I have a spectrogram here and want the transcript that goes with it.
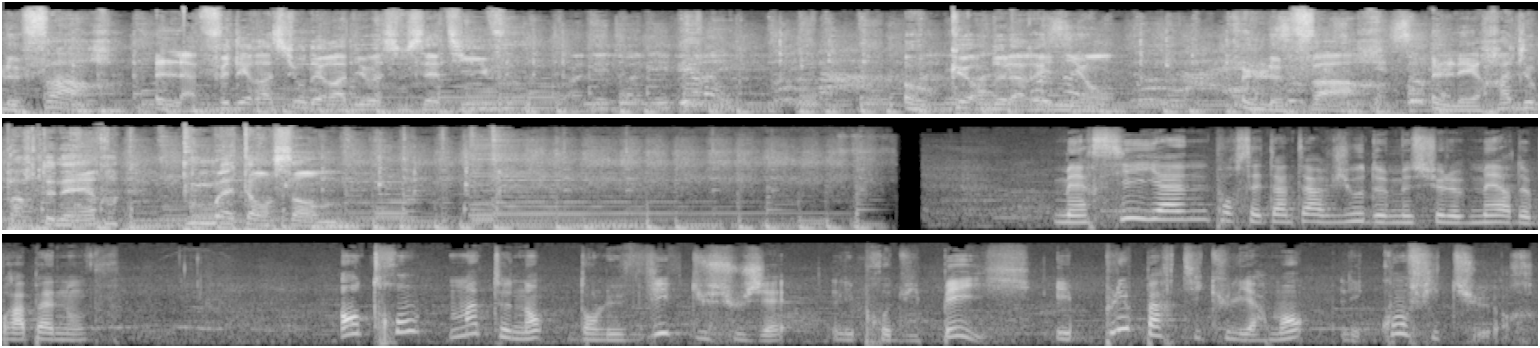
Le phare, la fédération des radios associatives au cœur de la Réunion. Le phare, les radios partenaires, mettre ensemble. Merci Yann pour cette interview de Monsieur le maire de Brapanon. Entrons maintenant dans le vif du sujet, les produits pays, et plus particulièrement les confitures.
